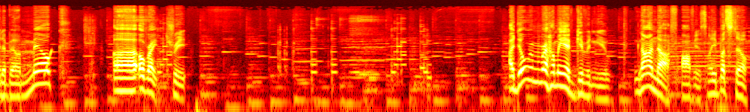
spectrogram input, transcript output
Get a bit of milk. Uh, oh right, treat. I don't remember how many I've given you. Not enough, obviously, but still.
